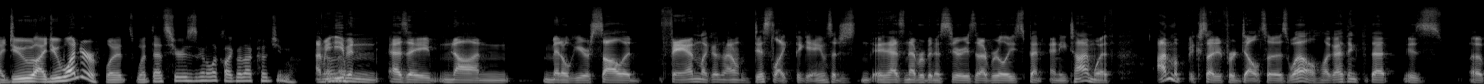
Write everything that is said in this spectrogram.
I do, I do wonder what it, what that series is going to look like without Kojima. I mean, don't know. even as a non Metal Gear Solid fan, like I don't dislike the games. I just it has never been a series that I've really spent any time with. I'm excited for Delta as well. Like I think that that is a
